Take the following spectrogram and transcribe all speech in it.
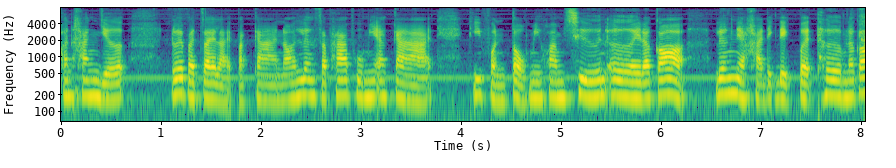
ค่อนข้างเยอะ ด้วยปัจจัยหลายประการเนาะเรื่องสภาพภูมิอากาศ ที่ฝนตกมีความชื้นเอ่ยแล้วก็เรื่องเนี่ยค่ะเด็ก ๆ เปิดเทอมแล้วก็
